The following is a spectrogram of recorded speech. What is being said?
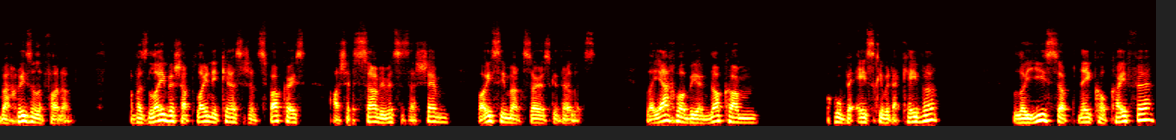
machrizin lefanov. Avaz loivish aploini kinas Hashem tzvakos al shesam yimitzas Hashem v'oisi machzoris gedolos. Layachmo b'yonokom hu be'es chibet akeva lo yisa pnei kol kaife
